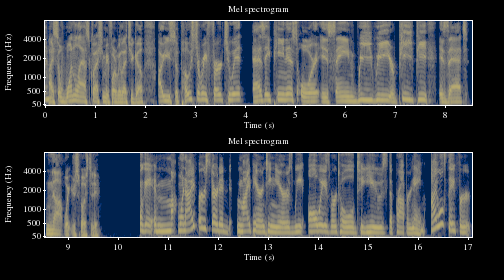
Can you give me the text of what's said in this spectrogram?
All right, so one last question before we let you go. Are you supposed to refer to it as a penis or is saying wee wee or pee pee, is that not what you're supposed to do? Okay, and my, when I first started my parenting years, we always were told to use the proper name. I will say, for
